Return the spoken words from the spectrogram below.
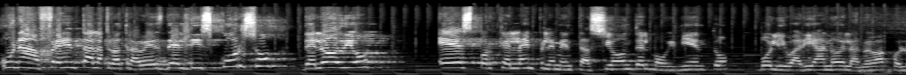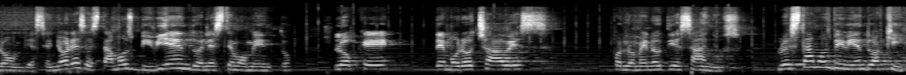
una afrenta a través del discurso del odio, es porque es la implementación del movimiento bolivariano de la Nueva Colombia. Señores, estamos viviendo en este momento lo que demoró Chávez por lo menos 10 años. Lo estamos viviendo aquí.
